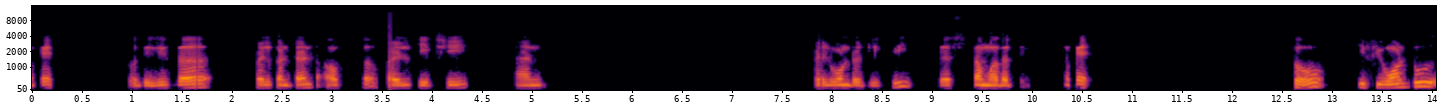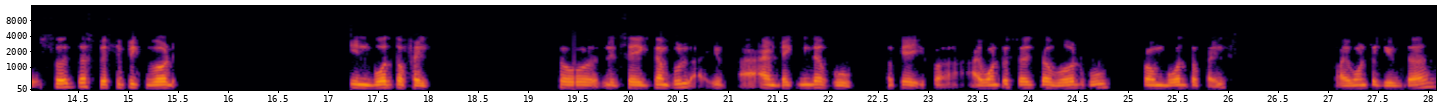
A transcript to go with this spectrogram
okay? So this is the file content of the file txt and file one.txt there's some other thing okay? So if you want to search the specific word in both the files so let's say example if i'm taking the who okay? If uh, i want to search the word who from both the files i want to give the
